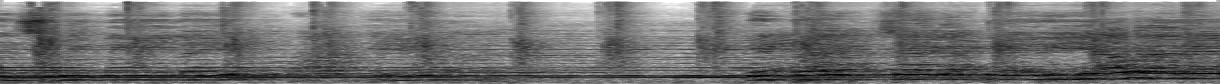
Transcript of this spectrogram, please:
என் சூழ்நிலையை காட்டிலும் என் ரட்சக பெரியவரே.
